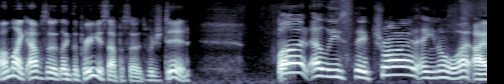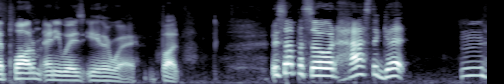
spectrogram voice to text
Unlike episode like the previous episodes, which did. But at least they've tried, and you know what? I applaud them anyways. Either way, but this episode has to get. Mm,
